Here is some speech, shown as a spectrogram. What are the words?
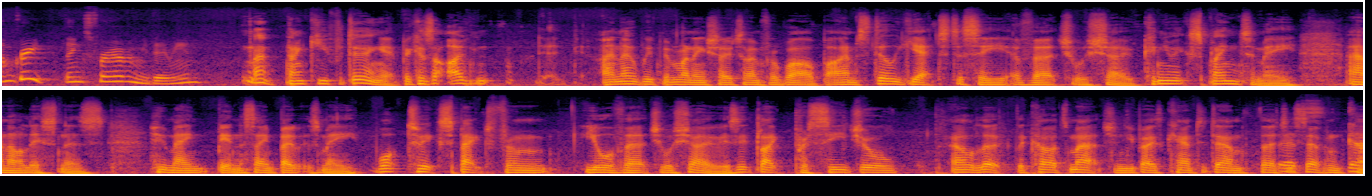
I'm great. Thanks for having me, Damien. No, thank you for doing it because I've I know we've been running Showtime for a while, but I'm still yet to see a virtual show. Can you explain to me and our listeners who may be in the same boat as me what to expect from your virtual show? Is it like procedural? Oh, look, the cards match, and you both counted down 37 That's- that's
